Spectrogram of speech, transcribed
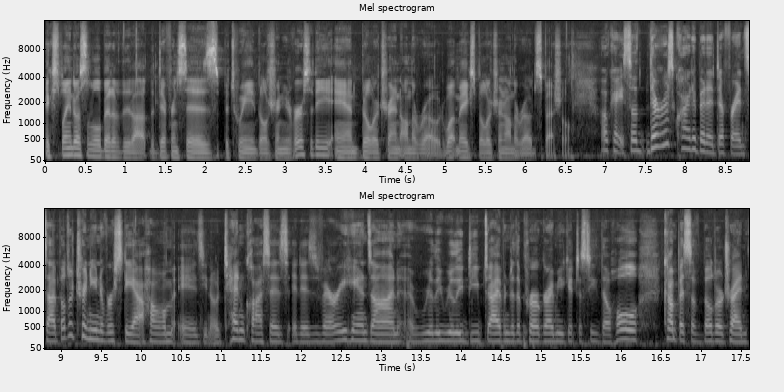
explain to us a little bit of the, about the differences between Builder Trend University and Builder Trend on the road. What makes Builder Trend on the road special? Okay, so there is quite a bit of difference. Uh, Builder Trend University at home is, you know, 10 classes. It is very hands on, a really, really deep dive into the program. You get to see the whole compass of Builder Trend.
